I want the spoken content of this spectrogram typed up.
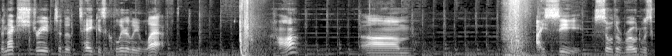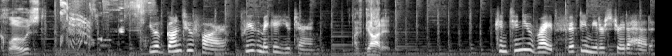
The next street to the take is clearly left. Huh? Um... I see. So the road was closed? You have gone too far. Please make a U-turn. I've got it. Continue right 50 meters straight ahead.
